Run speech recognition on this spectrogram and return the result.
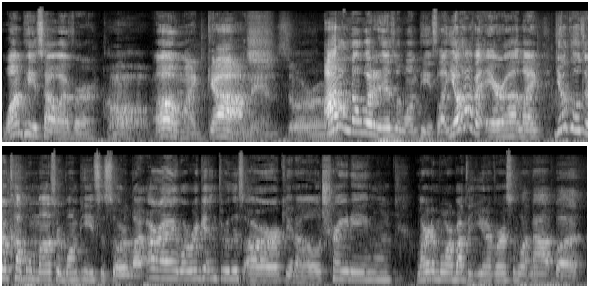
One Piece, however, Oh, oh my my man, Zoro. I don't know what it is with One Piece. Like you'll have an era, like you'll go through a couple months where One Piece is sort of like, all right, well we're getting through this arc, you know, training, learning more about the universe and whatnot. But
